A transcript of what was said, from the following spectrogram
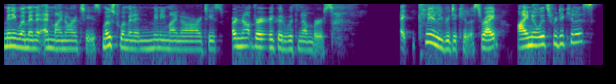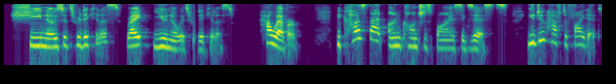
many women and minorities most women and many minorities are not very good with numbers Eh, clearly ridiculous, right? I know it's ridiculous. She knows it's ridiculous, right? You know it's ridiculous. However, because that unconscious bias exists, you do have to fight it.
